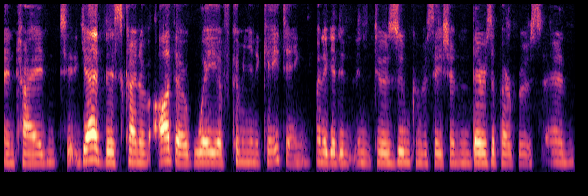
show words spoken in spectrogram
and trying to yeah this kind of other way of communicating. When i get in, into a zoom conversation there's a purpose. And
